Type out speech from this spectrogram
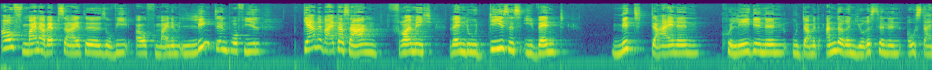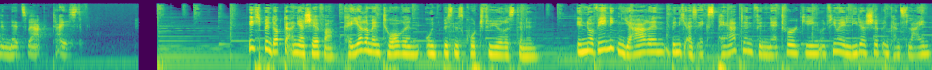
auf meiner Webseite sowie auf meinem LinkedIn-Profil. Gerne weiter sagen, freue mich, wenn du dieses Event mit deinen Kolleginnen und damit anderen Juristinnen aus deinem Netzwerk teilst. Ich bin Dr. Anja Schäfer, Karrierementorin und Business Coach für Juristinnen. In nur wenigen Jahren bin ich als Expertin für Networking und Female Leadership in Kanzleien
